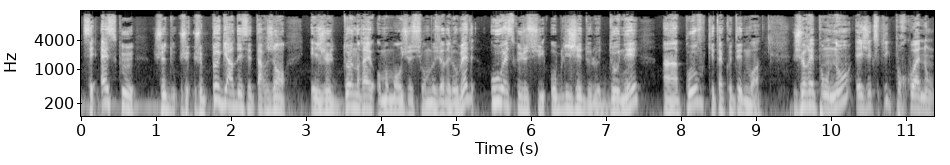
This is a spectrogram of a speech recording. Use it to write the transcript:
c'est est-ce que je, je, je peux garder cet argent et je le donnerai au moment où je suis en mesure d'aller au bled, ou est-ce que je suis obligé de le donner à un pauvre qui est à côté de moi Je réponds non et j'explique pourquoi non.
